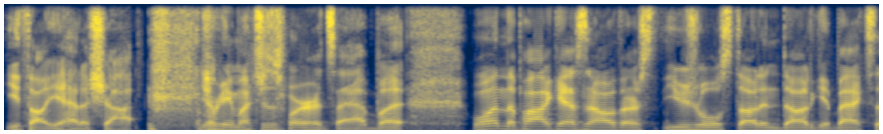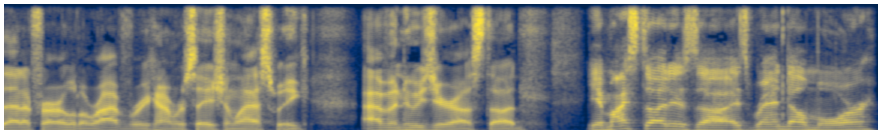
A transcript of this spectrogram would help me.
you thought you had a shot. Yep. Pretty much is where it's at. But one the podcast now with our usual stud and dud. Get back to that after our little rivalry conversation last week. Evan, who's your uh, stud? Yeah, my stud is uh, is Rondale Moore,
